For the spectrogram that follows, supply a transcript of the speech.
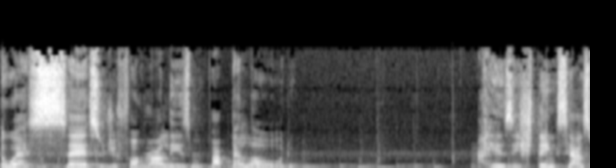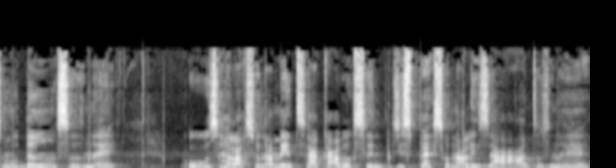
O excesso de formalismo papelório. A resistência às mudanças, né? Os relacionamentos acabam sendo despersonalizados, né?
